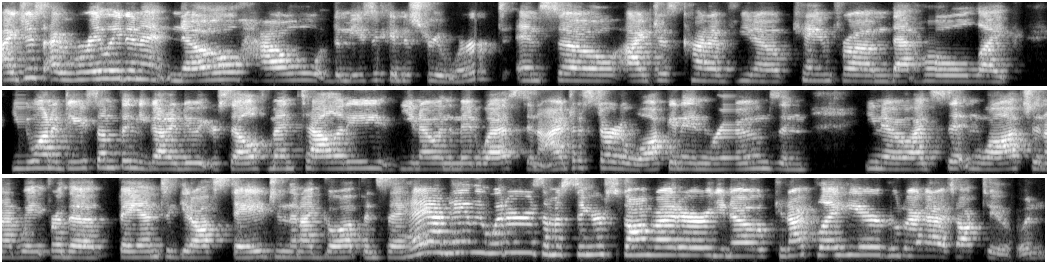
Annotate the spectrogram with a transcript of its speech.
I just, I really didn't know how the music industry worked. And so I just kind of, you know, came from that whole like, you want to do something, you got to do it yourself mentality, you know, in the Midwest. And I just started walking in rooms and, you know, I'd sit and watch and I'd wait for the band to get off stage. And then I'd go up and say, Hey, I'm Hailey Whitters. I'm a singer songwriter. You know, can I play here? Who do I got to talk to? And,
